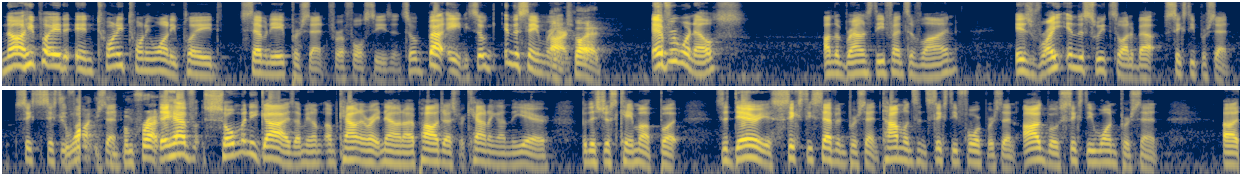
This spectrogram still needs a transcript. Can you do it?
No, he played in 2021. He played 78% for a full season, so about 80. So in the same range. All right. Go ahead. Everyone else on the Browns defensive line is right in the sweet spot about 60%, 60, you want. 65%. Keep 'em fresh. They have so many guys. I mean, I'm, I'm counting right now, and I apologize for counting on the air, but this just came up. But Zadarius, 67%. Tomlinson, 64%. Ogbo, 61%. Uh,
